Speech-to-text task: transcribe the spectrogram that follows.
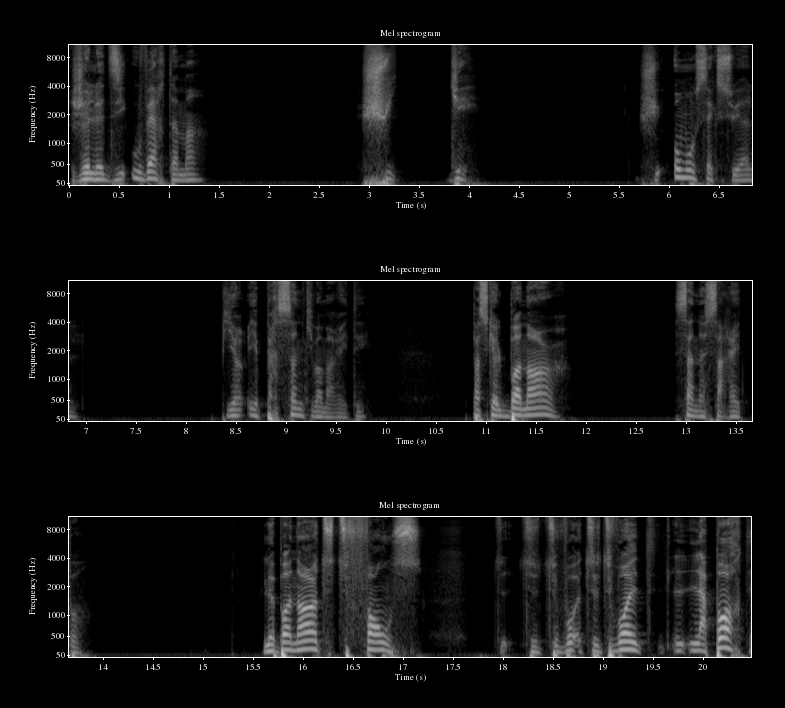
je le dis ouvertement, je suis gay. Je suis homosexuel. Puis il n'y a, personne qui va m'arrêter. Parce que le bonheur, ça ne s'arrête pas. Le bonheur, tu, tu fonces. Tu, tu, vois, tu, vois la porte,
